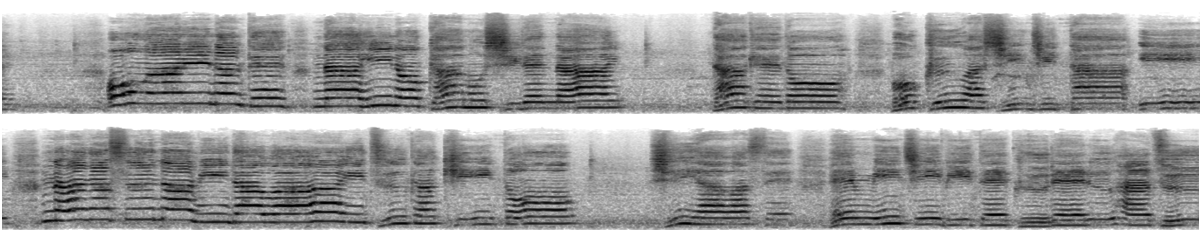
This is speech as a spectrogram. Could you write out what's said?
い。終わりなんてないのかもしれない。だけど僕は信じたい流す涙はいつかきっと幸せへ導いてくれるはず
